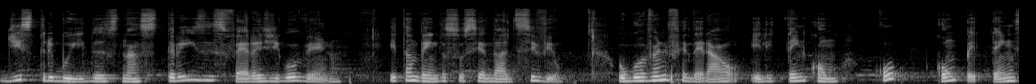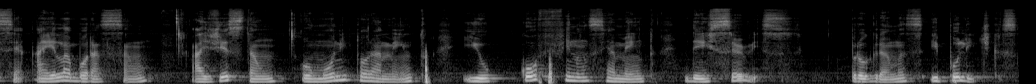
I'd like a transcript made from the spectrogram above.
distribuídas nas três esferas de governo e também da sociedade civil. O governo federal ele tem como co competência a elaboração, a gestão, o monitoramento e o cofinanciamento destes serviços, programas e políticas,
